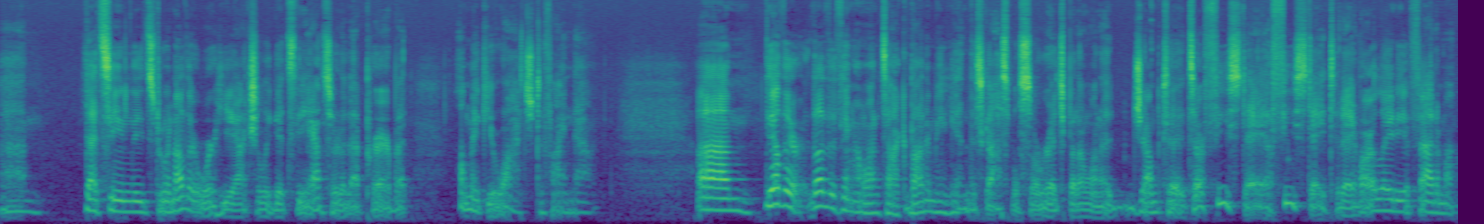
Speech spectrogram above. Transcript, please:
Um, that scene leads to another where he actually gets the answer to that prayer, but I'll make you watch to find out. Um, the other the other thing I want to talk about, I mean, again, this gospel's so rich, but I want to jump to it's our feast day, a feast day today of Our Lady of Fatima.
